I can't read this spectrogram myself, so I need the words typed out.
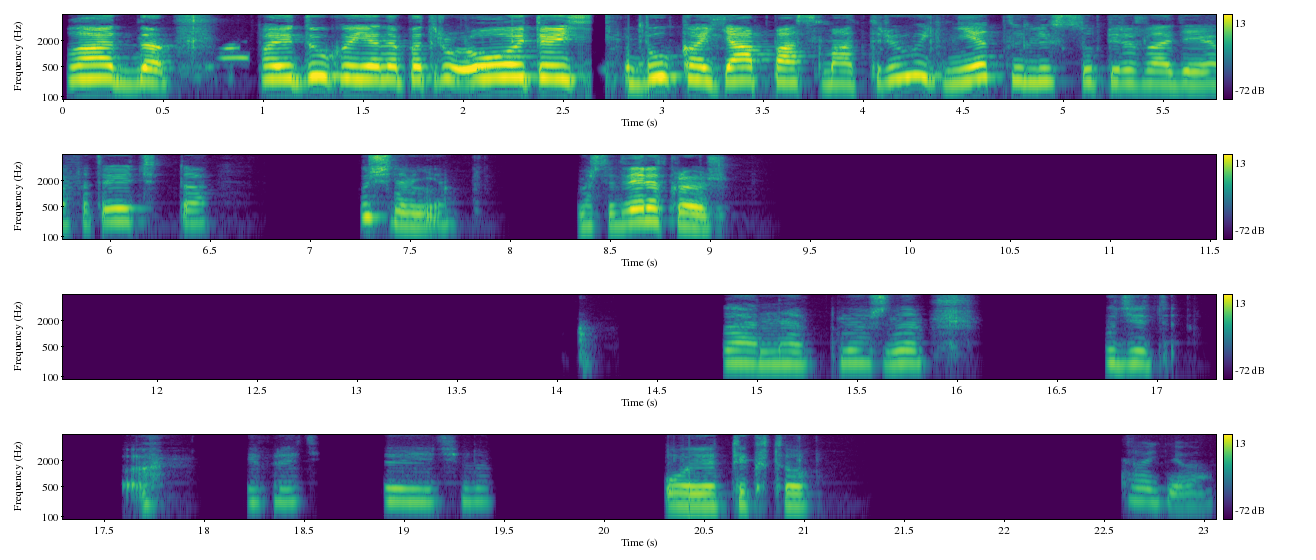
Ладно, пойду-ка я на патруль. Ой, то есть пойду-ка я посмотрю, нет ли суперзлодеев. А то я что-то... Скучно мне. Может, ты дверь откроешь? Ладно, нужно будет... превратиться Ой, а ты кто? Твое дело.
